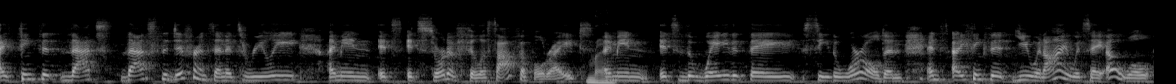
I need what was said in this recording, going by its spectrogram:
I think that that's that's the difference, and it's really, I mean, it's it's sort of philosophical, right? right? I mean, it's the way that they see the world, and and I think that you and I would say, oh well,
